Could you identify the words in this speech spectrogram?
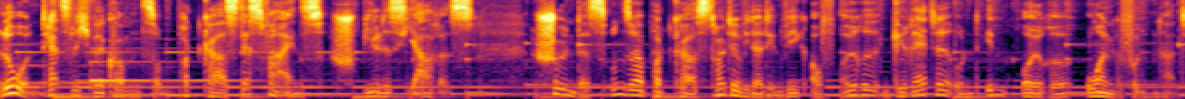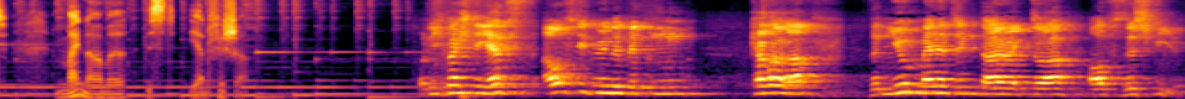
Hallo und herzlich willkommen zum Podcast des Vereins Spiel des Jahres. Schön, dass unser Podcast heute wieder den Weg auf eure Geräte und in eure Ohren gefunden hat. Mein Name ist Jan Fischer. Und ich möchte jetzt auf die Bühne bitten Carol Rapp, the new Managing Director of the Spiel.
